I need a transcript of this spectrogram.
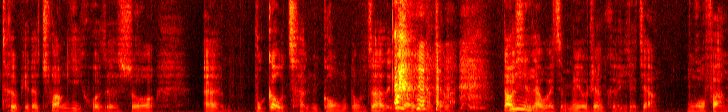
特别的创意，或者说呃不够成功。我不知道应该怎么讲了。到现在为止，没有任何一个奖。模仿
